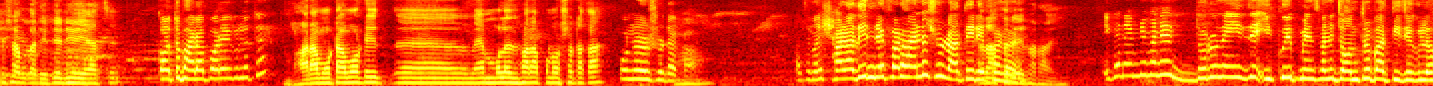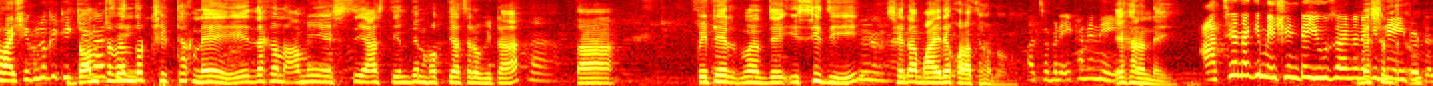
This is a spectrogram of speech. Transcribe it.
এইসব গাড়ি রেডি হয়ে আছে। কত ভাড়া পড়ে এগুলোতে? ভাড়া মোটামুটি অ্যাম্বুলেন্স ভাড়া পনেরোশো টাকা। পনেরোশো টাকা। আচ্ছা মানে সারাদিন রেফার হয় না শুধু রাতেই রেফার হয়? রেফার হয়। এখানে এমনি মানে ধরুন এই যে ইকুইপমেন্টস মানে যন্ত্রপাতি যেগুলো হয় সেগুলো কি ঠিক যন্ত্রবেন্দ্র ঠিকঠাক নেই। এই দেখুন আমি এসছি আজ তিন দিন ভর্তি আছে রোগীটা। হ্যাঁ। তা পেটের যে ইসিজি সেটা বাইরে করাতে হলো। আচ্ছা মানে এখানে নেই? এখানে নেই। আছে নাকি মেশিনটা ইউজ হয় না নাকি নেই টোটাল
